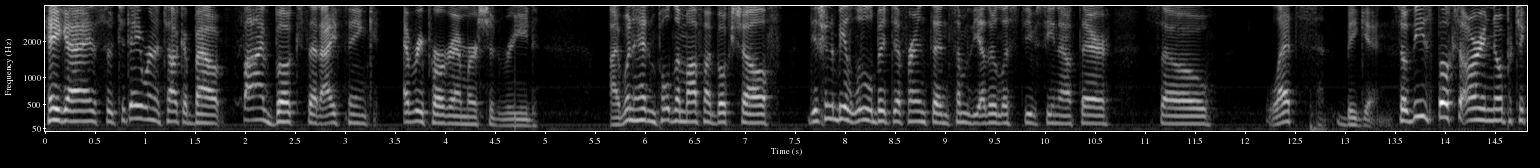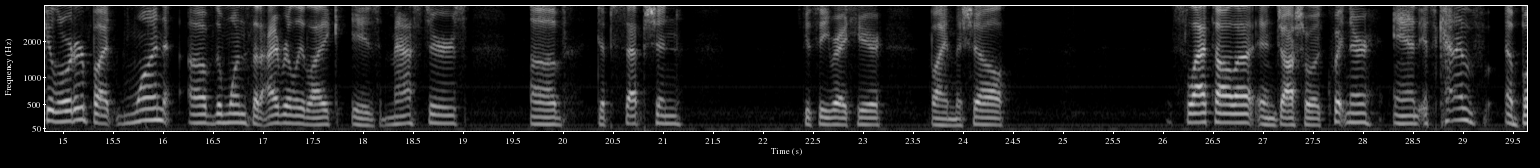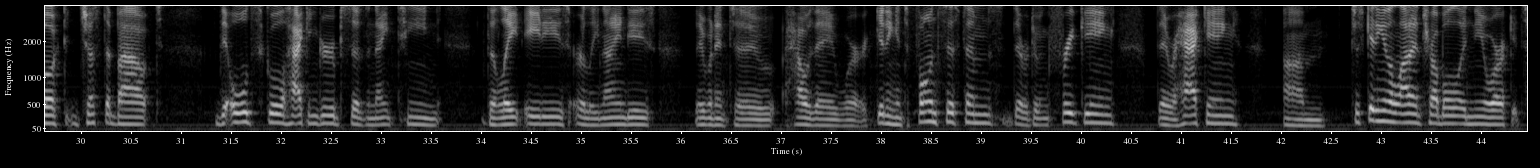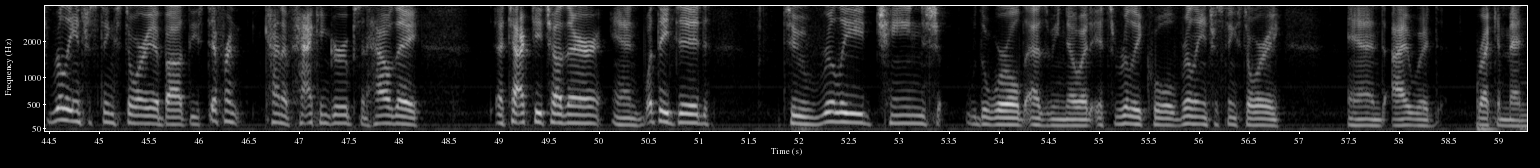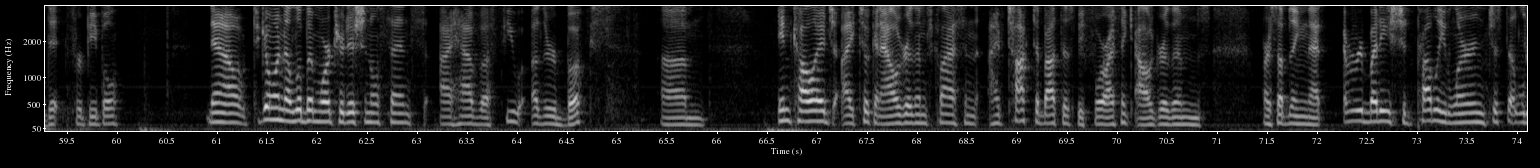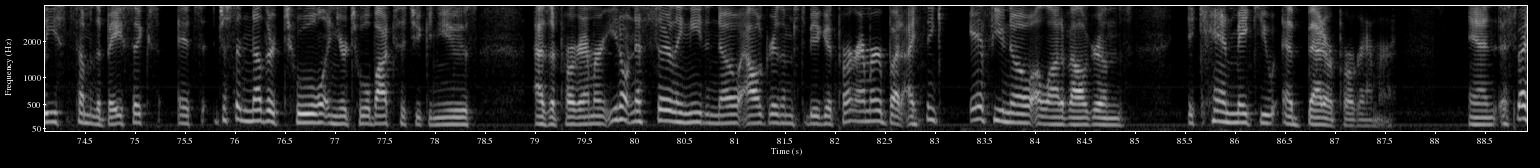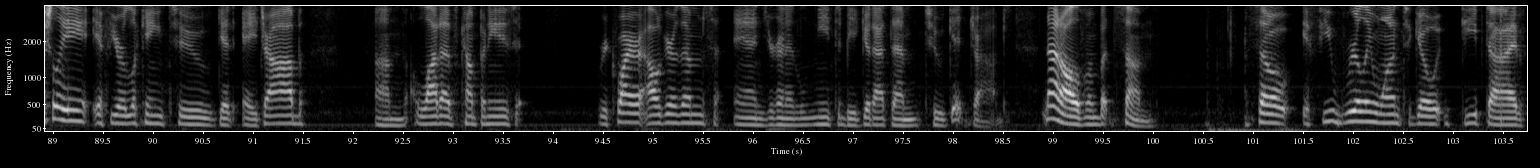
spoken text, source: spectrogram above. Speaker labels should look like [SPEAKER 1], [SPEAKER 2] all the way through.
[SPEAKER 1] Hey guys, so today we're going to talk about five books that I think every programmer should read. I went ahead and pulled them off my bookshelf. These are going to be a little bit different than some of the other lists you've seen out there. So let's begin. So these books are in no particular order, but one of the ones that I really like is Masters of Deception. You can see right here by Michelle Slatalla and Joshua Quittner, and it's kind of a book just about the old school hacking groups of the 19 the late 80s, early 90s. They went into how they were getting into phone systems, they were doing phreaking, they were hacking, um, just getting in a lot of trouble in New York. It's a really interesting story about these different kind of hacking groups and how they attacked each other and what they did to really change the world as we know it. It's really cool, really interesting story, and I would recommend it for people. Now, to go in a little bit more traditional sense, I have a few other books. Um, in college, I took an algorithms class, and I've talked about this before. I think algorithms are something that everybody should probably learn just at least some of the basics. It's just another tool in your toolbox that you can use as a programmer. You don't necessarily need to know algorithms to be a good programmer, but I think if you know a lot of algorithms, it can make you a better programmer. And especially if you're looking to get a job, um, a lot of companies require algorithms, and you're going to need to be good at them to get jobs. Not all of them, but some. So if you really want to go deep dive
